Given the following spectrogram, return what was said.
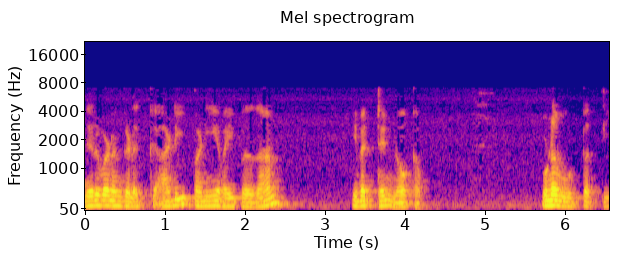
நிறுவனங்களுக்கு அடிபணிய வைப்பதுதான் இவற்றின் நோக்கம். உணவு உற்பத்தி.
